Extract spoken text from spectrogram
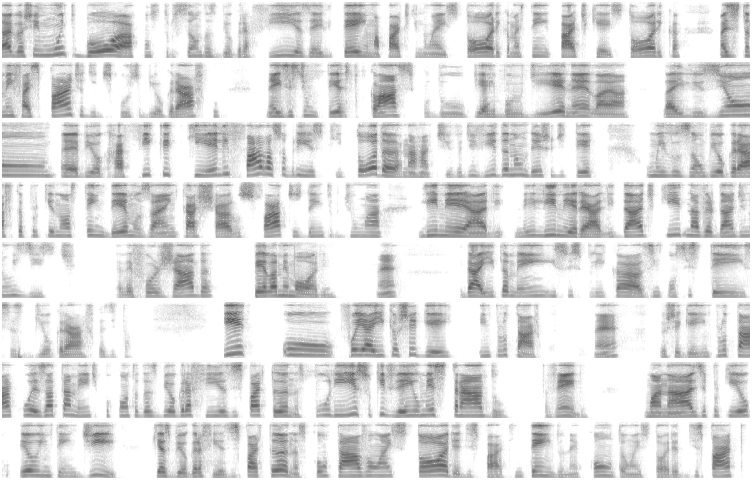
Sabe, eu achei muito boa a construção das biografias. Ele tem uma parte que não é histórica, mas tem parte que é histórica. Mas isso também faz parte do discurso biográfico. Né? Existe um texto clássico do Pierre Bourdieu, né? La, La Illusion é, Biographique, que ele fala sobre isso, que toda narrativa de vida não deixa de ter uma ilusão biográfica, porque nós tendemos a encaixar os fatos dentro de uma linearidade que, na verdade, não existe. Ela é forjada pela memória, né? Daí também isso explica as inconsistências biográficas e tal. E o, foi aí que eu cheguei em Plutarco, né? Eu cheguei em Plutarco exatamente por conta das biografias espartanas. Por isso que veio o mestrado, tá vendo? Uma análise, porque eu, eu entendi que as biografias espartanas contavam a história de Esparta, entendo, né? Contam a história de Esparta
